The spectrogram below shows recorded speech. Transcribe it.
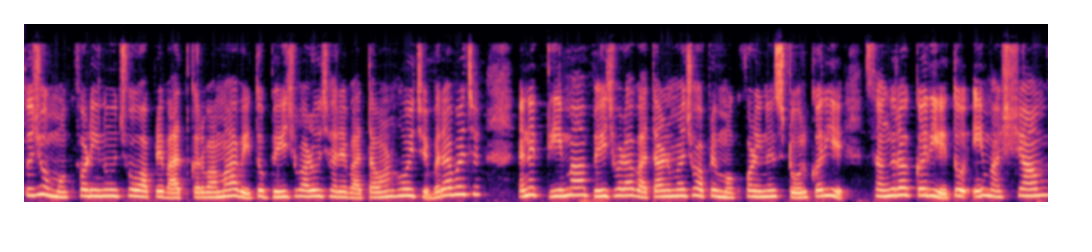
તો જો મગફળીનું જો આપણે વાત કરવામાં આવે તો ભેજવાળું જ્યારે વાતાવરણ હોય છે, બરાબર છે? અને તેમાં ભેજવાળા વાતાવરણમાં જો આપણે મગફળીને સ્ટોર કરીએ, સંગ્રહ કરીએ, તો એમાં શ્યામ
